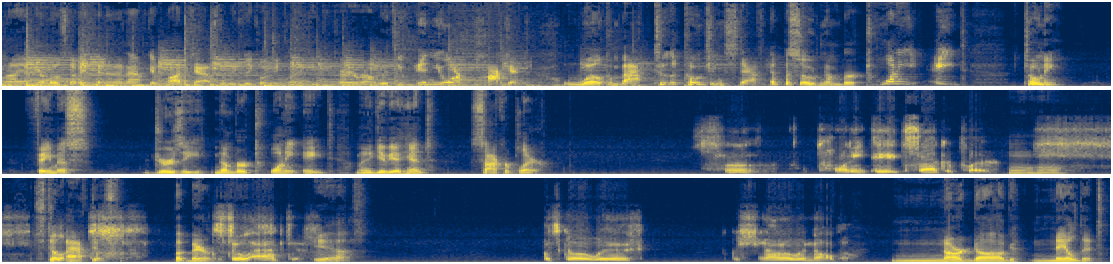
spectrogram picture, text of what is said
good evening. My name is Marty Plum, and I am your host of a Pen and a Napkin podcast, the weekly coaching clinic you can carry around with you in your pocket. Welcome back to the coaching staff, episode number 28. Tony, famous jersey number 28. I'm going to give you a hint soccer player. Hmm. 28 soccer player. Mm-hmm. Still active, but barely. Still active. Yes. Let's go with Cristiano Ronaldo. Nardog nailed it.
